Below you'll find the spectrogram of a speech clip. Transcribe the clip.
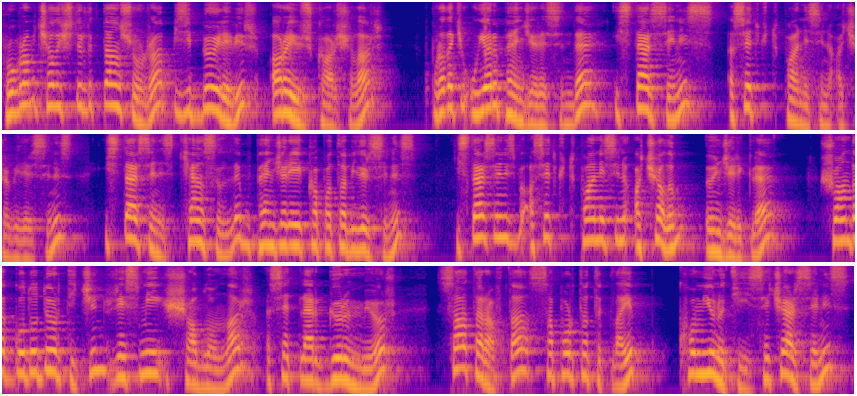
Programı çalıştırdıktan sonra bizi böyle bir arayüz karşılar. Buradaki uyarı penceresinde isterseniz aset kütüphanesini açabilirsiniz. İsterseniz cancel ile bu pencereyi kapatabilirsiniz. İsterseniz bir aset kütüphanesini açalım öncelikle. Şu anda Godot 4 için resmi şablonlar, asetler görünmüyor. Sağ tarafta support'a tıklayıp community'yi seçerseniz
